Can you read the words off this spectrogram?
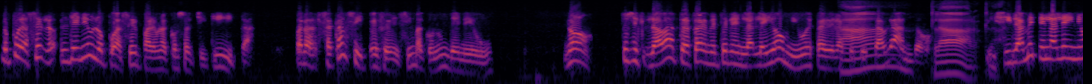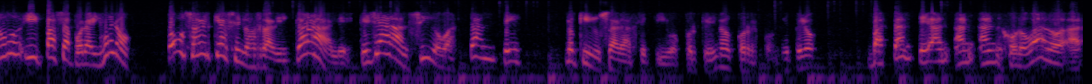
No puede hacerlo el DNU lo puede hacer para una cosa chiquita para sacarse IPF encima con un DNU no entonces la va a tratar de meter en la ley ómnibus esta de la que se está ah, hablando. Claro, Y si la mete en la ley ómnibus y pasa por ahí. Bueno, vamos a ver qué hacen los radicales, que ya han sido bastante, no quiero usar adjetivos porque no corresponde, pero bastante han, han, han jorobado a,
